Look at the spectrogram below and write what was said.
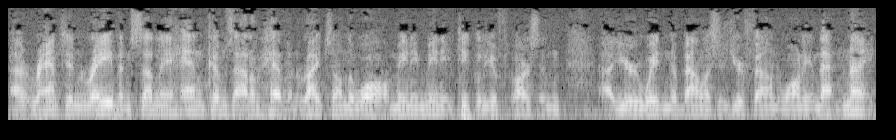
uh, rant and rave, and suddenly a hand comes out of heaven, writes on the wall, "Mene, mene, tekel upharsin, uh, you're waiting the balances, you're found wanting." And that night,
